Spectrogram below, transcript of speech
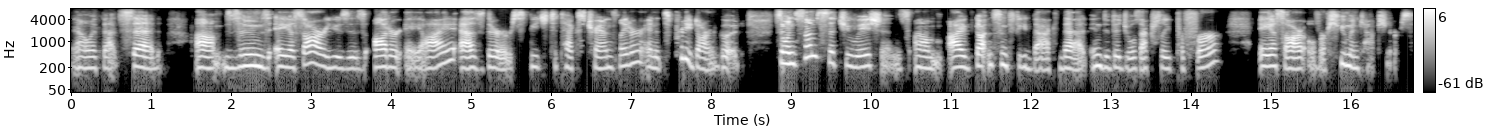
Now, with that said, um, Zoom's ASR uses Otter AI as their speech to text translator, and it's pretty darn good. So in some situations, um, I've gotten some feedback that individuals actually prefer ASR over human captioners.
